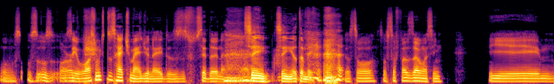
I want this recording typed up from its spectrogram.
os, os, os eu gosto muito dos hatch médio, né? E dos sedã, né? sim, sim, eu também. Eu sou, sou, sou fãzão, assim. E.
